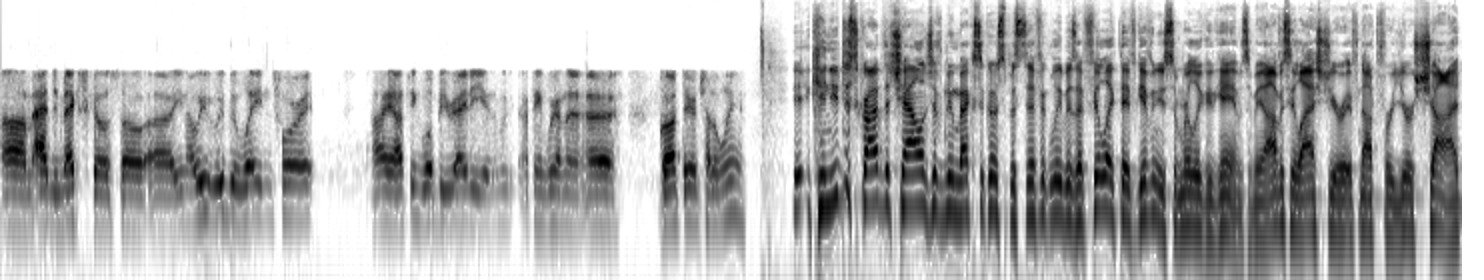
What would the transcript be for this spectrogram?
um, at New Mexico. So uh, you know we we've been waiting for it. I I think we'll be ready, and we, I think we're gonna uh, go out there and try to win. Can you describe the challenge of New Mexico specifically? Because I feel like they've given you some really good games. I mean, obviously last year, if not for your shot,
